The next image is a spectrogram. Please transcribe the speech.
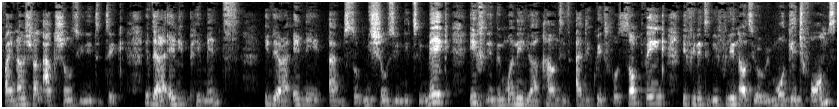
financial actions you need to take, if there are any payments, if there are any um, submissions you need to make, if the money in your account is adequate for something, if you need to be filling out your remortgage forms,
